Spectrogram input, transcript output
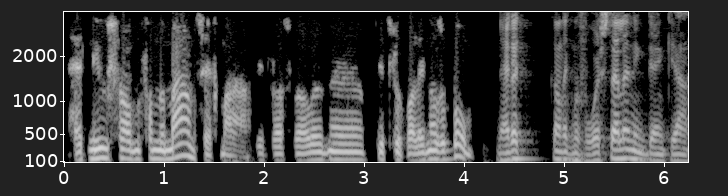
het nieuws van, van de maand, zeg maar. Dit, was wel een, uh, dit sloeg wel in als een bom. Nee, dat kan ik me voorstellen. En ik denk, ja,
